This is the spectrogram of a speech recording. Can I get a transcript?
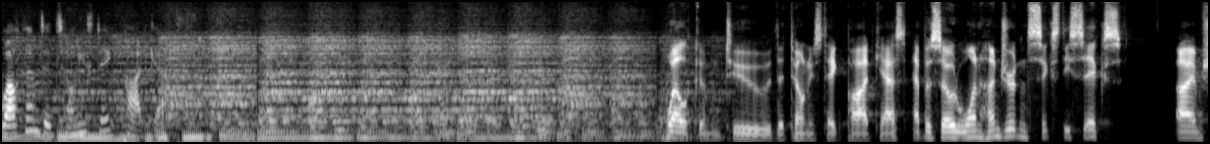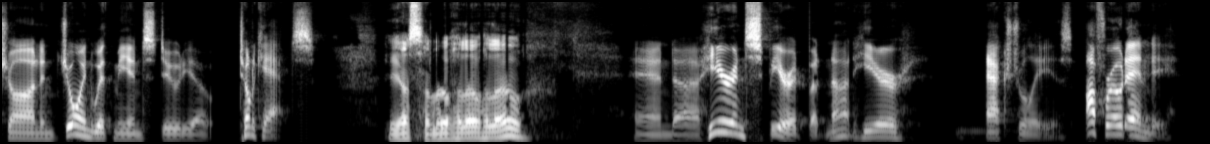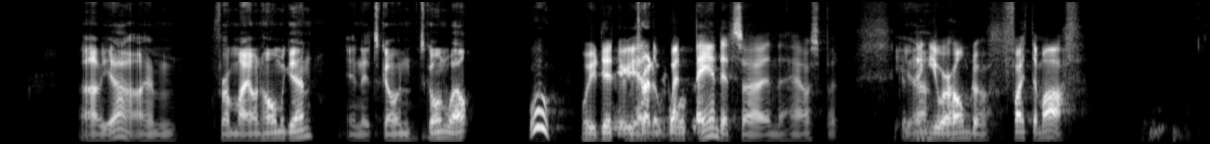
Welcome to Tony Steak Podcast. Welcome to the Tony Steak Podcast, episode 166. I'm Sean, and joined with me in studio, Tony Katz. Yes, hello, hello, hello. And uh, here in spirit, but not here actually, is Off Road Andy. Uh, yeah, I'm from my own home again, and it's going it's going well. Woo! We did hear We you tried had the to- wet bandits uh, in the house, but good Yeah. thing you were home to fight them off.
